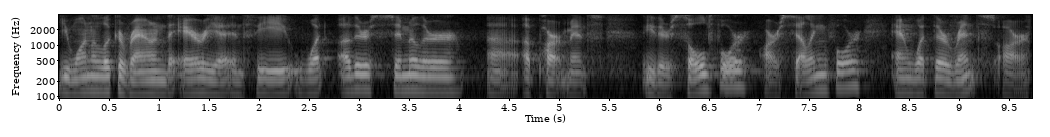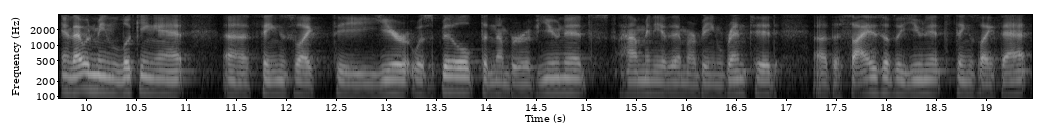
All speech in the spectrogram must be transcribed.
you want to look around the area and see what other similar uh, apartments either sold for, are selling for, and what their rents are. And that would mean looking at uh, things like the year it was built, the number of units, how many of them are being rented, uh, the size of the units, things like that.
